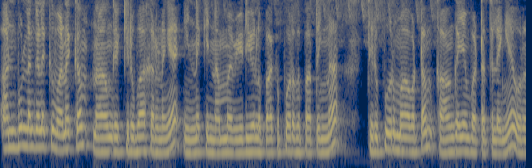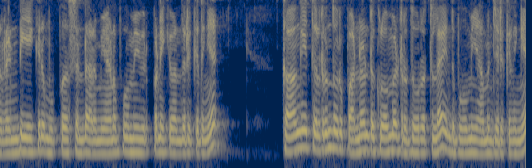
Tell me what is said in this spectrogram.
அன்புள்ளங்களுக்கு வணக்கம். நான் உங்கள் கிருபாகரனுங்க. இன்றைக்கி நம்ம வீடியோவில் பார்க்க போகிறது பார்த்திங்கன்னா திருப்பூர் மாவட்டம் காங்கயம் வட்டத்திலைங்க ஒரு ரெண்டு ஏக்கர் முப்பது சென்ட் அருமையான பூமி விற்பனைக்கு வந்திருக்குதுங்க. காங்கயத்திலிருந்து ஒரு பன்னெண்டு கிலோமீட்டர் தூரத்தில் இந்த பூமி அமைஞ்சிருக்குதுங்க.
